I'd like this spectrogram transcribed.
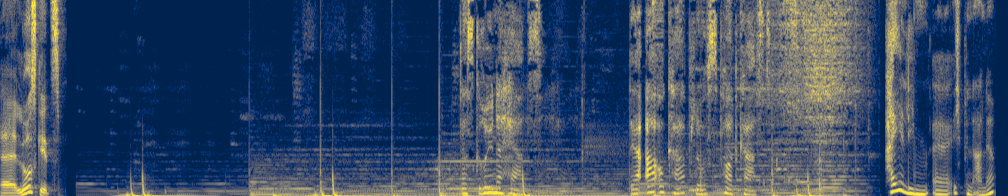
Äh, los geht's. Das grüne Herz. Der AOK Plus Podcast. Hi ihr Lieben, äh, ich bin Anne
